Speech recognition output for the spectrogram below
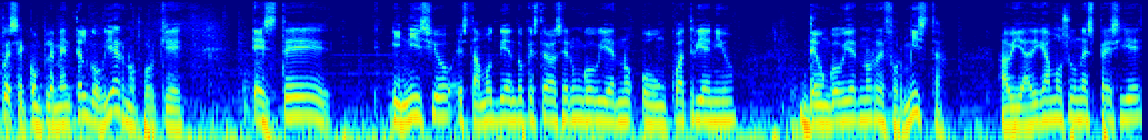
pues se complementa el gobierno, porque este inicio estamos viendo que este va a ser un gobierno o un cuatrienio de un gobierno reformista. Había, digamos, una especie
